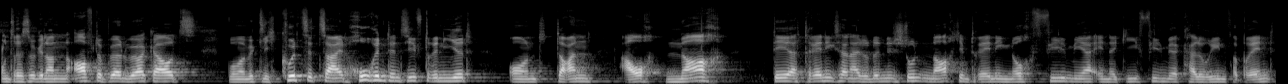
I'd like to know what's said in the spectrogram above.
Unsere sogenannten Afterburn-Workouts, wo man wirklich kurze Zeit hochintensiv trainiert und dann auch nach der Trainingseinheit oder in den Stunden nach dem Training noch viel mehr Energie, viel mehr Kalorien verbrennt.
